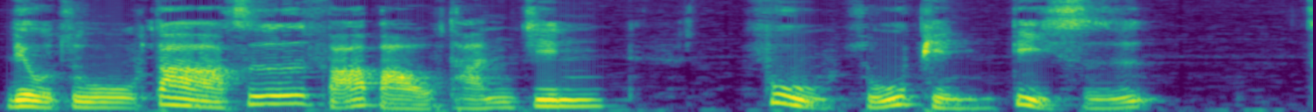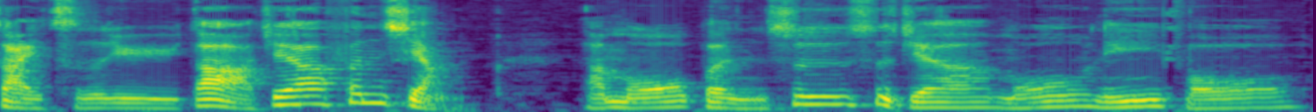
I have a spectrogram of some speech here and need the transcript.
六祖大师法宝坛经附嘱品第十，在此与大家分享。南无本师释迦牟尼佛。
